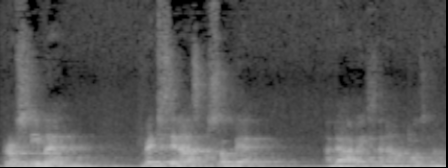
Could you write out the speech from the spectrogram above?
Prosíme, veď si nás k sobě a dávej se nám poznat.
